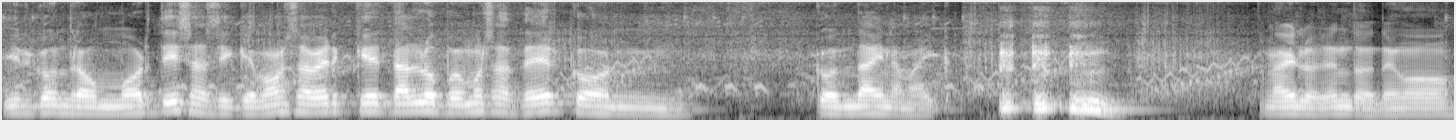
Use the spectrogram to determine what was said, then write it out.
ir contra un Mortis. Así que vamos a ver qué tal lo podemos hacer con, con Dynamite. Ay, lo siento, tengo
